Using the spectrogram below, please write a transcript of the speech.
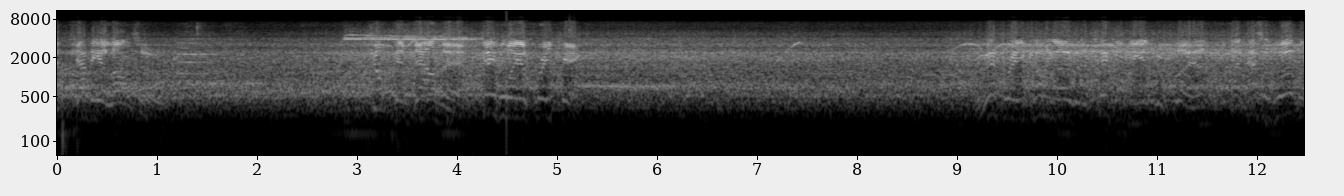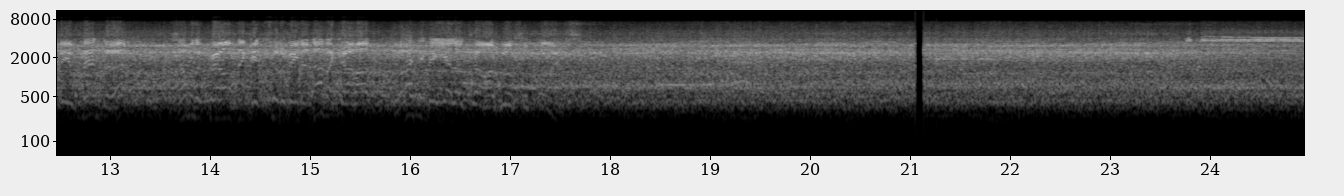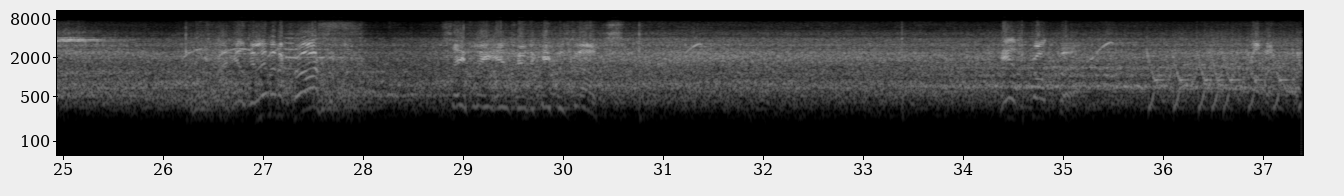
man, Xabi Alonso. Chopped him down there, gave away a free kick. The referee coming safely into the keeper's gloves. Here's Drogba. Robin.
